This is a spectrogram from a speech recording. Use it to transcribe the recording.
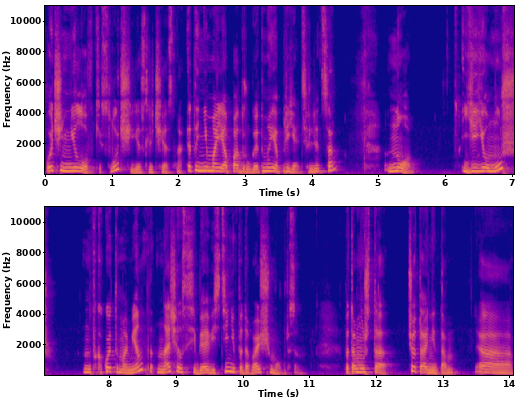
очень неловкий случай, если честно. Это не моя подруга, это моя приятельница. Но ее муж в какой-то момент начал себя вести неподобающим образом. Потому что что-то они там э,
